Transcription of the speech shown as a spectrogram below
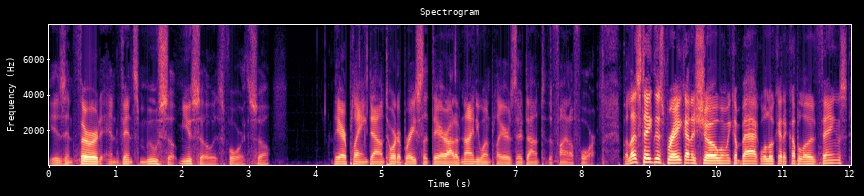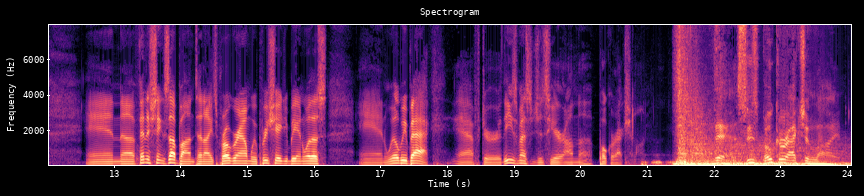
is in third, and Vince Musso, Musso is fourth. So they are playing down toward a bracelet there. Out of 91 players, they're down to the final four. But let's take this break on the show. When we come back, we'll look at a couple other things and uh, finish things up on tonight's program. We appreciate you being with us, and we'll be back after these messages here on the Poker Action Line. This is Poker Action Line.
